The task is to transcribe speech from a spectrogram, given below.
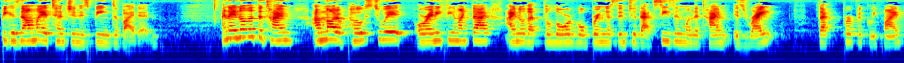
because now my attention is being divided and I know that the time I'm not opposed to it or anything like that. I know that the Lord will bring us into that season when the time is right. That's perfectly fine.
